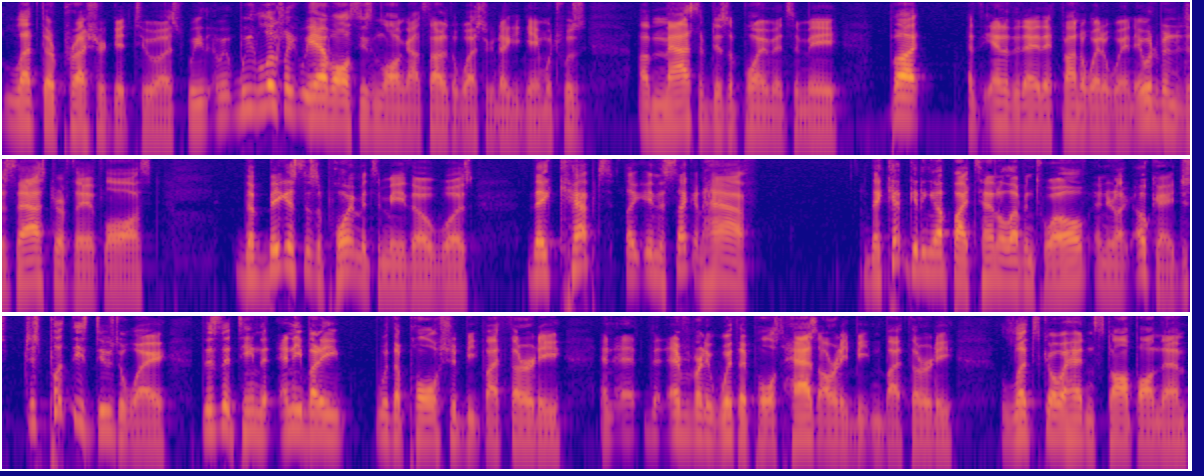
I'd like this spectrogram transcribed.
let their pressure get to us. We I mean, we looked like we have all season long outside of the Western Kentucky game, which was a massive disappointment to me. But at the end of the day, they found a way to win. It would have been a disaster if they had lost. The biggest disappointment to me, though, was they kept, like in the second half, they kept getting up by 10, 11, 12, and you're like, okay, just just put these dudes away. This is a team that anybody with a pulse should beat by 30, and eh, that everybody with a pulse has already beaten by 30. Let's go ahead and stomp on them.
